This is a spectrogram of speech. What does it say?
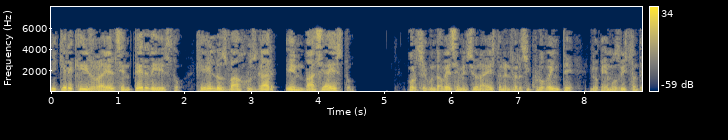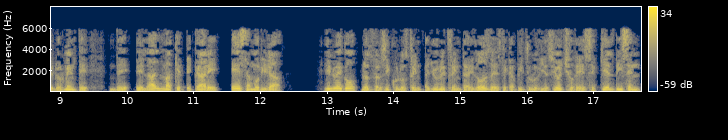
y quiere que Israel se entere de esto, que Él los va a juzgar en base a esto. Por segunda vez se menciona esto en el versículo veinte, lo que hemos visto anteriormente, de el alma que pecare, esa morirá. Y luego los versículos treinta y uno y treinta y dos de este capítulo dieciocho de Ezequiel dicen,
